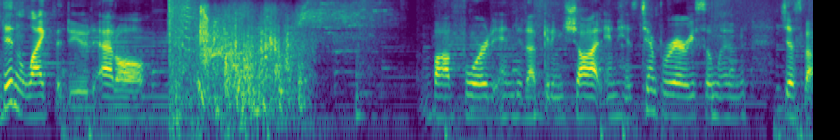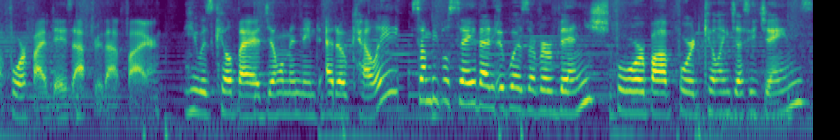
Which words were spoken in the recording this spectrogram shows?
didn't like the dude at all. Bob Ford ended up getting shot in his temporary saloon just about four or five days after that fire. He was killed by a gentleman named Ed O'Kelly. Some people say that it was a revenge for Bob Ford killing Jesse James.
